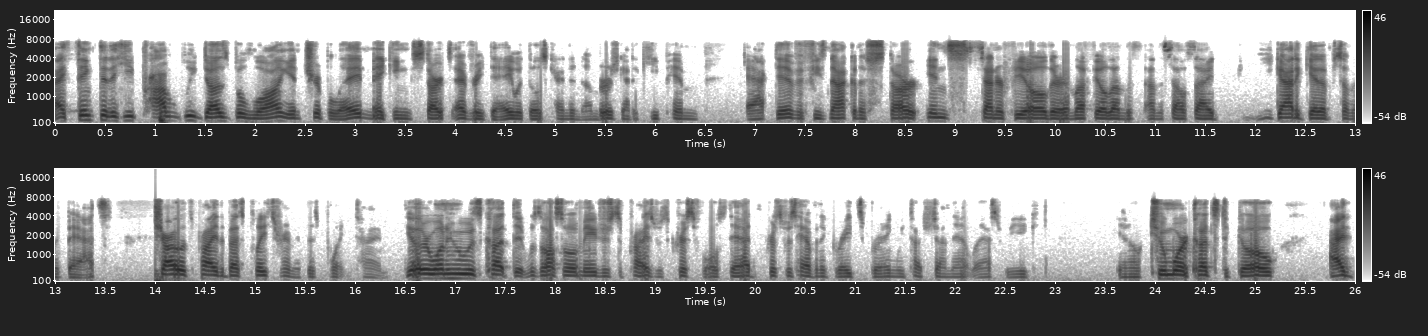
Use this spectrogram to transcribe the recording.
I think that he probably does belong in AAA, making starts every day with those kind of numbers. Got to keep him active. If he's not going to start in center field or in left field on the on the south side, you got to get him some at bats. Charlotte's probably the best place for him at this point in time. The other one who was cut that was also a major surprise was Chris Volstad. Chris was having a great spring. We touched on that last week. You know, two more cuts to go. I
